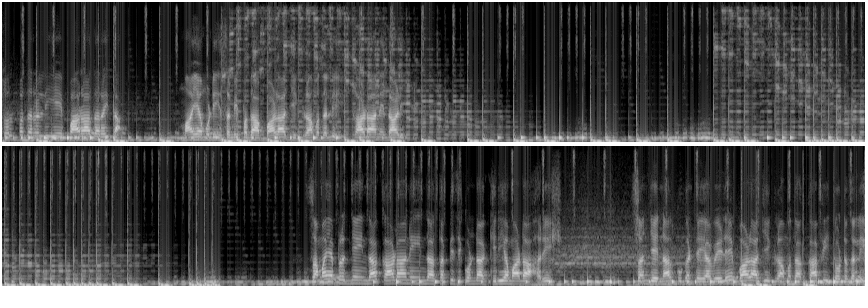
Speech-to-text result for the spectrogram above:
ಸ್ವಲ್ಪದರಲ್ಲಿಯೇ ಪಾರಾದ ರೈತ. ಮಾಯಮುಡಿ ಸಮೀಪದ ಬಾಳಾಜಿ ಗ್ರಾಮದಲ್ಲಿ ಕಾಡಾನೆ ದಾಳಿ. ಸಮಯ ಪ್ರಜ್ಞೆಯಿಂದ ಕಾಡಾನೆಯಿಂದ ತಪ್ಪಿಸಿಕೊಂಡ ಕಿರಿಯಮಾಡ ಹರೀಶ್. ಸಂಜೆ ನಾಲ್ಕು ಗಂಟೆಯ ವೇಳೆ ಬಾಳಾಜಿ ಗ್ರಾಮದ ಕಾಫಿ ತೋಟದಲ್ಲಿ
